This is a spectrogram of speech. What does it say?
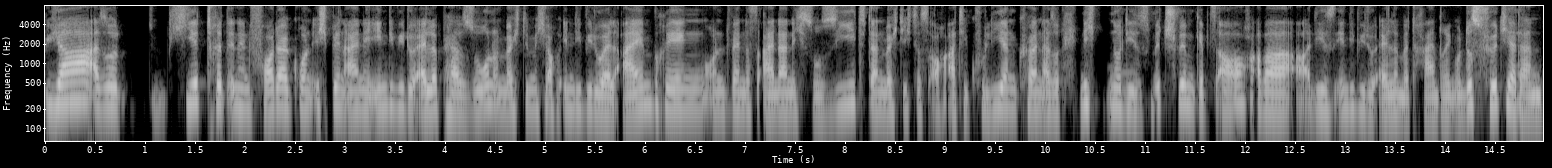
Ja, also hier tritt in den Vordergrund, ich bin eine individuelle Person und möchte mich auch individuell einbringen. Und wenn das einer nicht so sieht, dann möchte ich das auch artikulieren können. Also nicht nur dieses Mitschwimmen gibt es auch, aber äh, dieses Individuelle mit reinbringen. Und das führt ja dann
